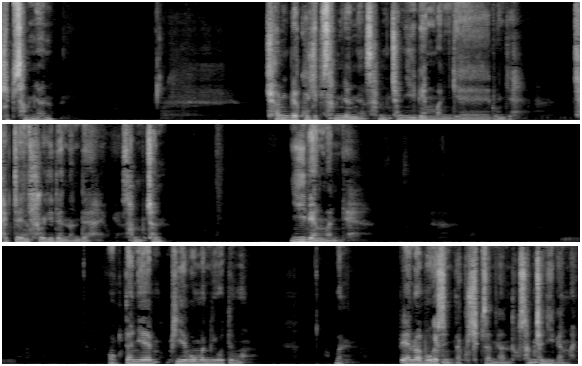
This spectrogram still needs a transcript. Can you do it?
93년. 1293년 3200만 개로 이제 책자인 수록이 됐는데 3200만 개. 억 단위에 비해 보면 이것도 뭐 한번 빼놔 보겠습니다. 93년도 3200만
